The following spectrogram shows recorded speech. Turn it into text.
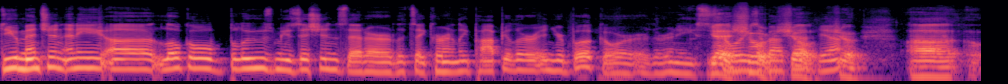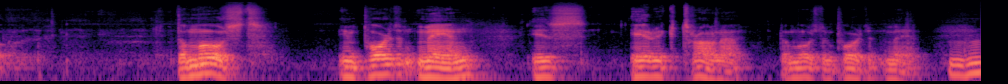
Do you mention any uh, local blues musicians that are, let's say, currently popular in your book, or are there any Yeah, stories sure, about sure, that? Yeah. sure. Uh, the most important man is Eric Trauner, the most important man. hmm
